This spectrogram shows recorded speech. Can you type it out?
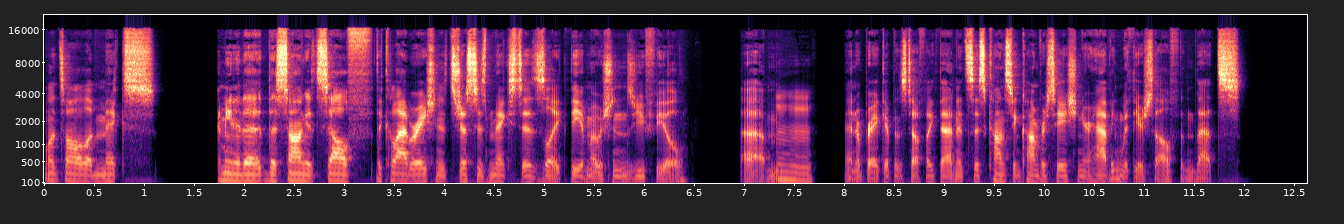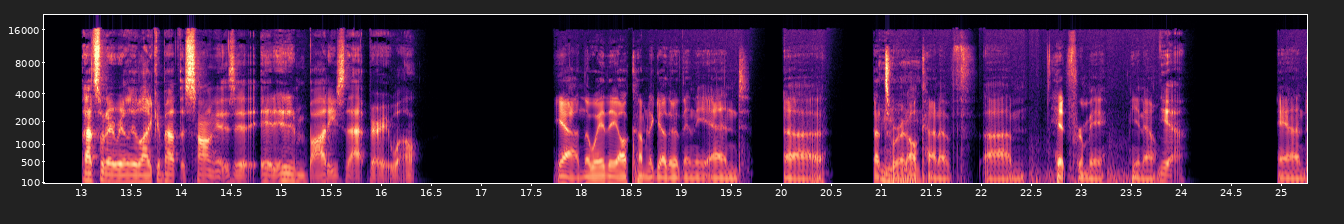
Well, it's all a mix. I mean, the the song itself, the collaboration, it's just as mixed as like the emotions you feel, um, hmm in a breakup and stuff like that. And it's this constant conversation you're having with yourself, and that's that's what I really like about the song is it it, it embodies that very well. Yeah, and the way they all come together in the end, uh, that's where it all Mhm. kind of um, hit for me, you know. Yeah, And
